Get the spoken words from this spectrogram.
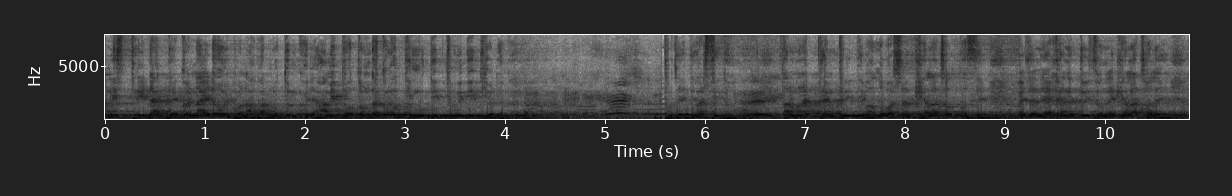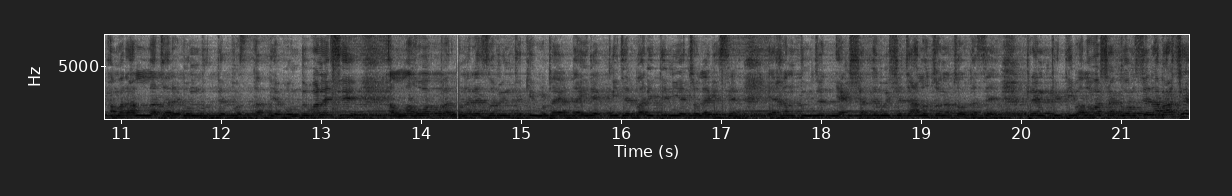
আমি স্ত্রী ডাক, দেখো না, এটা হইব না, আবার নতুন করে। আমি প্রথমটা কমো তুমি তুমি দ্বিতীয়টা বুঝাইতে পারছি তো? তার মানে প্রেম, প্রীতি, ভালোবাসার খেলা চলতেছে। ওই জন্য এখানে দুইজনের খেলা চলে। আমার আল্লাহ যারে বন্ধুত্বের প্রস্তাব দিয়ে বন্ধু বানাইছে, আল্লাহ আকবার, ওনারা জমিন থেকে উঠায় ডাইরেক্ট নিজের বাড়িতে নিয়ে চলে গেছেন। এখন দুইজন একসাথে বসে যে আলোচনা চলতেছে, প্রেম, প্রীতি, ভালোবাসা কমছে না বাড়ছে?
